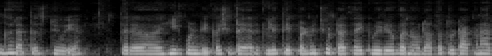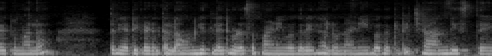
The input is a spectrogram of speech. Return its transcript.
घरातच ठेवूया. तर ही कुंडी कशी तयार केली ते पण मी छोटासा एक व्हिडिओ बनवला होता तो टाकणार आहे तुम्हाला. तर या ठिकाणी आता लावून घेतलं आहे थोडंसं पाणी वगैरे घालून आणि बघा किती छान दिसते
